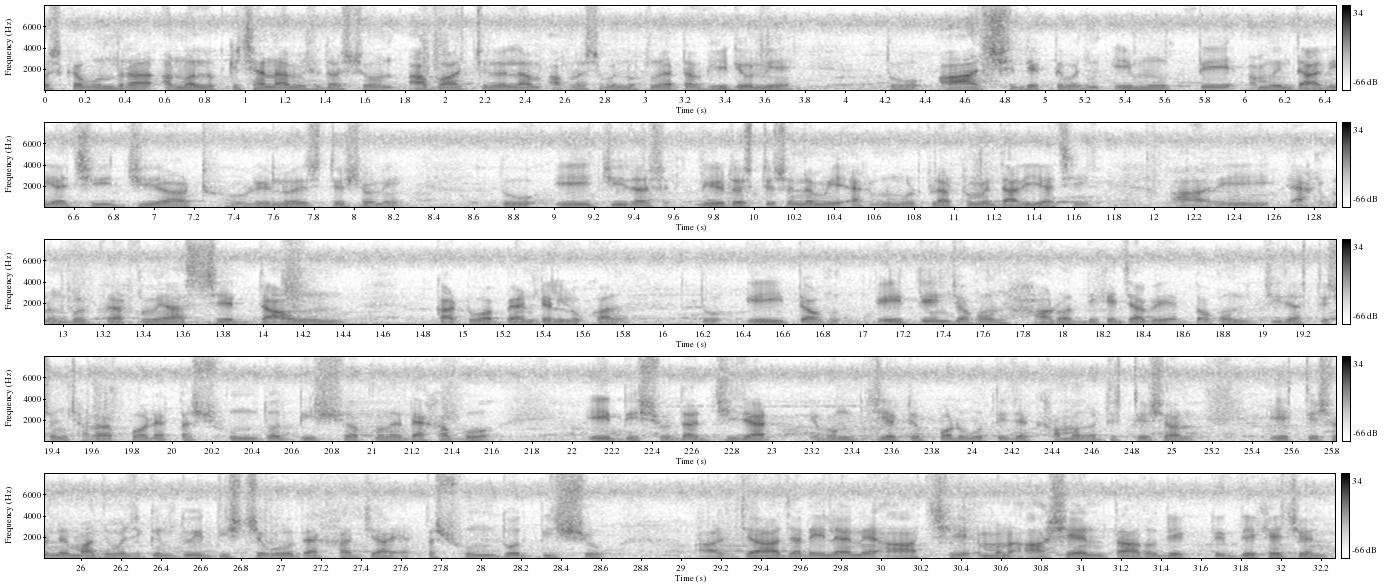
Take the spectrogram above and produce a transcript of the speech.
নমস্কার বন্ধুরা, আপনার লক্ষ্মী ছানা, আমি সুদর্শন। আবার চলে এলাম আপনার সঙ্গে নতুন একটা ভিডিও নিয়ে। তো আজ দেখতে পাচ্ছেন, এই মুহূর্তে আমি দাঁড়িয়ে আছি জিরাট রেলওয়ে স্টেশনে। তো এই জিরাট রেলওয়ে স্টেশনে আমি এক নম্বর প্ল্যাটফর্মে দাঁড়িয়ে আছি। আর এই এক নম্বর প্ল্যাটফর্মে আসছে ডাউন কাটোয়া ব্যান্ডেল লোকাল তো এই এই ট্রেন যখন হাওড়ার দিকে যাবে, তখন জিরা স্টেশন ছাড়ার পর একটা সুন্দর দৃশ্য আপনাদের দেখাবো। এই দৃশ্যটা জিরাট এবং জিরাটের পরবর্তী যে খামাঘাটি স্টেশন, এই স্টেশনের মাঝে মাঝে কিন্তু এই দৃশ্যগুলো দেখা যায়। একটা সুন্দর দৃশ্য। আর যারা যারা এই লাইনে আছে মানে আসেন, তারা তো দেখতে, দেখেছেন।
